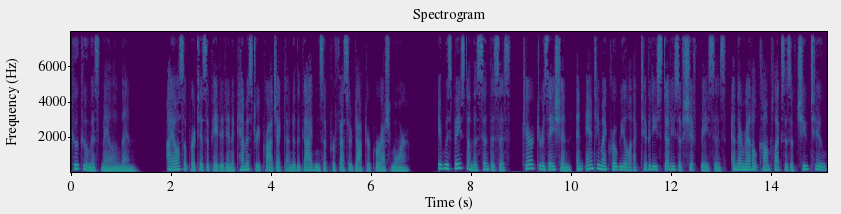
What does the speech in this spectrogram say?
Cucumis melalin. I also participated in a chemistry project under the guidance of Professor Dr. Paresh Moore. It was based on the synthesis, characterization, and antimicrobial activity studies of Schiff bases and their metal complexes of Chu2,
